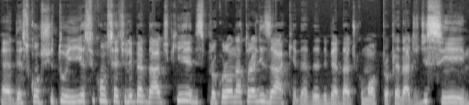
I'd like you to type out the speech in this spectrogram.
é desconstituir esse conceito de liberdade que eles procuram naturalizar, que é da liberdade como propriedade de si,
